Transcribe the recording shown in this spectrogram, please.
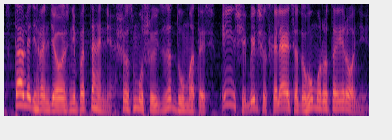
ставлять грандіозні питання, що змушують задуматись, інші більше схиляються до гумору та іронії.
